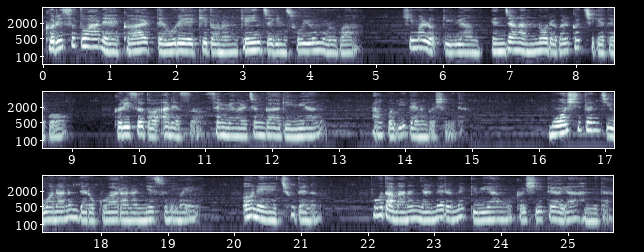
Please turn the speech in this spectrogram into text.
그리스도 안에 거할 때 우리의 기도는 개인적인 소유물과 힘을 얻기 위한 굉장한 노력을 거치게 되고 그리스도 안에서 생명을 증가하기 위한 방법이 되는 것입니다. 무엇이든지 원하는 대로 구하라는 예수님의 은혜의 초대는 보다 많은 열매를 맺기 위한 것이 되어야 합니다.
